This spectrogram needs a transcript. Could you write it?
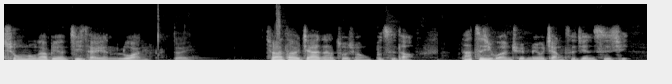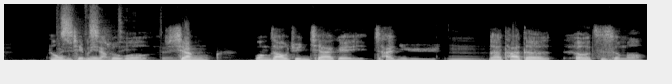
匈奴那边的记载也很乱。对。所以他到底嫁给哪个左贤王不知道，他自己完全没有讲这件事情。那我们前面也说过，像王昭君嫁给单于，嗯，那他的儿子什么？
